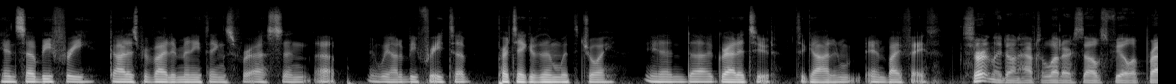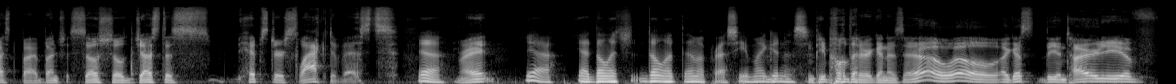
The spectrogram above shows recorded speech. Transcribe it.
And so be free. God has provided many things for us and uh, and we ought to be free to partake of them with joy and uh, gratitude to God and, and by faith. Certainly don't have to let ourselves feel oppressed by a bunch of social justice hipster slacktivists, Yeah. right? Yeah. Yeah, don't let don't let them oppress you. My goodness. Some people that are going to say, "Oh well, I guess the entirety of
